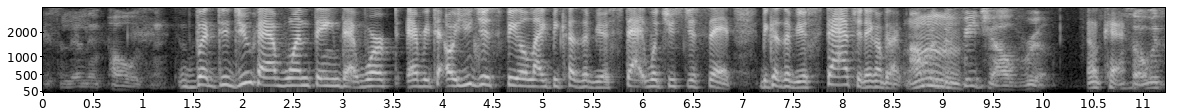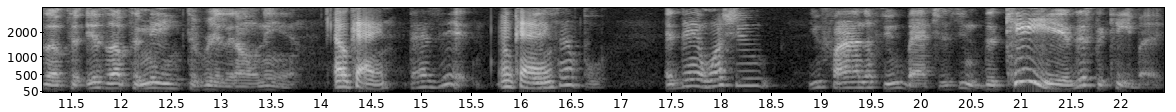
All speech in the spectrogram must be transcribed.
It's a little imposing. But did you have one thing that worked every time, or you just feel like because of your stat, what you just said, because of your stature, they're gonna be like, mm. I'm gonna defeat you off rip. Okay. So it's up to it's up to me to reel it on in. Okay. That's it. Okay. It's simple. And then once you you find a few batches, you the key is this the key, babe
